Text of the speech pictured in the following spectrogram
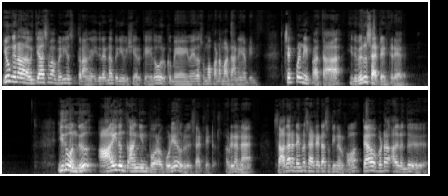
இவங்க என்ன வித்தியாசமாக வெளியே சுற்றுறாங்க இதில் என்ன பெரிய விஷயம் இருக்கு? ஏதோ இருக்குமே. இவன் ஏதோ சும்மா பண்ண மாட்டானே அப்படின்னு. செக் பண்ணி பார்த்தா இது வெறும் சேட்டலைட் கிடையாது. இது வந்து ஆயுதம் தாங்கின்னு போகக்கூடிய ஒரு சேட்டலைட் அப்படின்னா என்ன? சாதாரண டைமில் சேட்டலைட்டாக சுற்றின்னு இருக்கும். தேவைப்பட்டால் அதுலேருந்து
